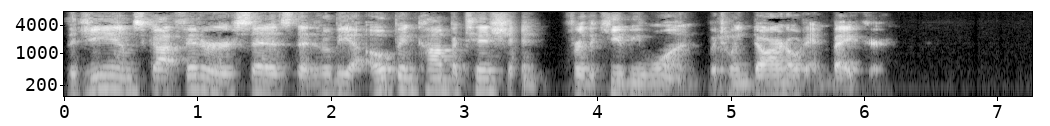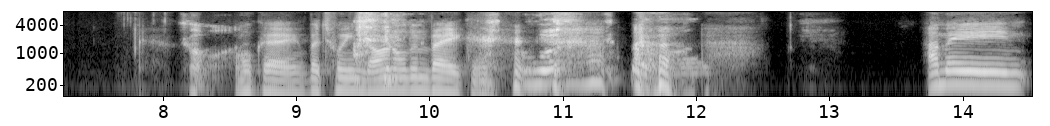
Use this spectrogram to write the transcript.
the GM, Scott Fitterer, says that it'll be an open competition for the QB1 between Darnold and Baker. Come on. Okay, between Darnold and Baker. What? Come on. I mean,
